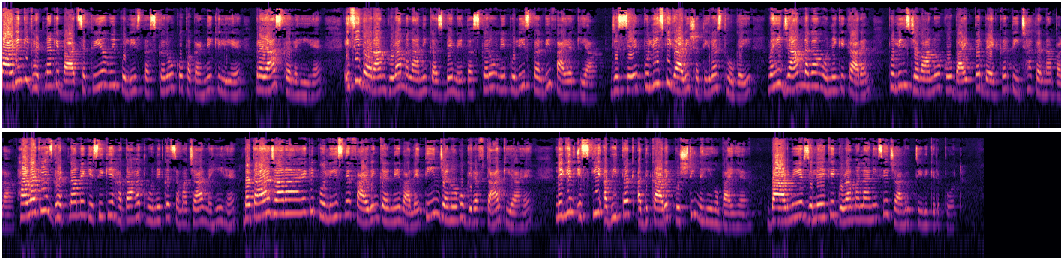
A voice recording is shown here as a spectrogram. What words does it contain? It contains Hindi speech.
फायरिंग की घटना के बाद सक्रिय हुई पुलिस तस्करों को पकड़ने के लिए प्रयास कर रही है। इसी दौरान गुड़ा मलानी कस्बे में तस्करों ने पुलिस पर भी फायर किया। जिससे पुलिस की गाड़ी क्षतिग्रस्त हो गई। वहीं जाम लगा होने के कारण पुलिस जवानों को बाइक पर बैठकर पीछा करना पड़ा। हालाँकि इस घटना में किसी के हताहत होने का समाचार नहीं है। बताया जा रहा है कि पुलिस ने फायरिंग करने वाले तीन जनों को गिरफ़्तार किया है, लेकिन इसकी अभी तक आधिकारिक पुष्टि नहीं हो पाई है। बाड़मेर ज़िले के गुड़ामलानी से जागरूक टीवी की रिपोर्ट।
